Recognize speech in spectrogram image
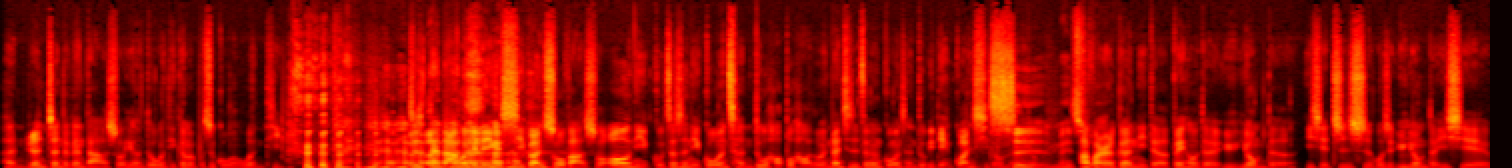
很认真的跟大家说，有很多问题根本不是国文问题。就是但大家会变成一个习惯说法说，说哦，你国这是你国文程度好不好的问题，但其实这跟国文程度一点关系都没有，是没错，它反而跟你的背后的语用的一些知识或是语用的一些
